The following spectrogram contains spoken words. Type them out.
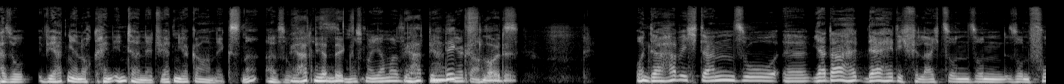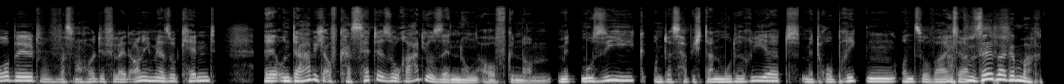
also wir hatten ja noch kein Internet, wir hatten ja gar nichts, ne? Also wir hatten ja nichts. Muss man ja mal sagen. Wir hatten, wir nichts, ja Leute. Nix. Und da habe ich dann so, äh, ja, da, da hätte ich vielleicht so ein, so, ein, so ein Vorbild, was man heute vielleicht auch nicht mehr so kennt. Äh, und da habe ich auf Kassette so Radiosendungen aufgenommen mit Musik und das habe ich dann moderiert mit Rubriken und so weiter. Hast du selber gemacht?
